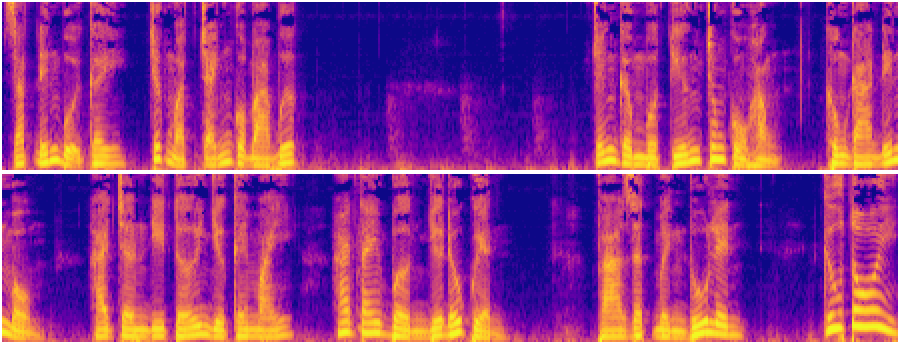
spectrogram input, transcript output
Sát đến bụi cây Trước mặt tránh của ba bước. Tránh gầm một tiếng trong cổ họng không ra đến mồm. Hai chân đi tới như cây máy, Hai tay bờn như đấu quyền. Pha giật mình đú lên. Cứu tôi!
